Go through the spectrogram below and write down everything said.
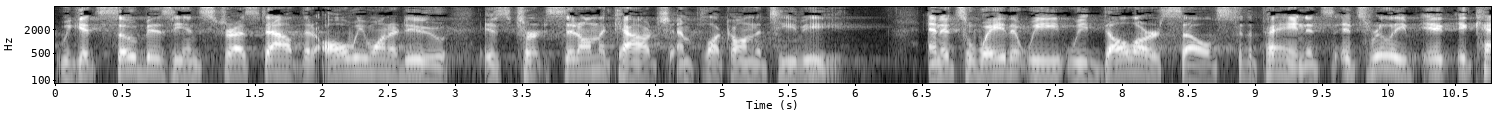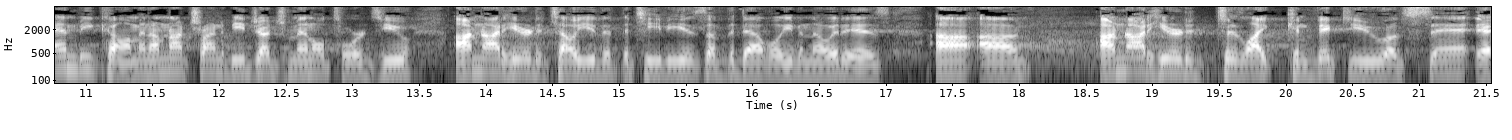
we get so busy and stressed out that all we want to do is sit on the couch and pluck on the TV. And it's a way that we, we dull ourselves to the pain. It's, it's really, it, it can become, and I'm not trying to be judgmental towards you. I'm not here to tell you that the TV is of the devil, even though it is. Uh, uh, I'm not here to, to like convict you of sin, uh,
